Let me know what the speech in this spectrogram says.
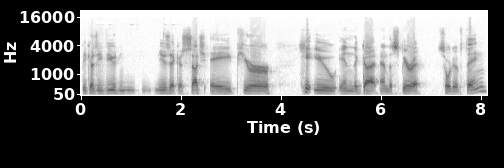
because he viewed m- music as such a pure hit you in the gut and the spirit sort of thing.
